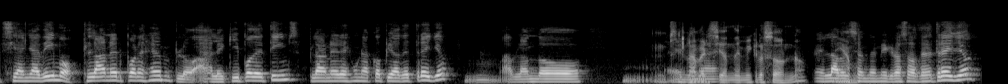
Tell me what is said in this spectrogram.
si añadimos Planner, por ejemplo, al equipo de Teams, Planner es una copia de Trello, mm, hablando... En la versión de Microsoft, ¿no? En la versión de Microsoft de Trello.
